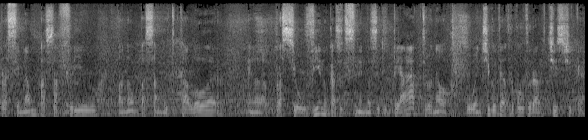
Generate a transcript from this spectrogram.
para se não passar frio ou não passar muito calor, eh, para se ouvir, no caso de cinemas e do teatro, né, o antigo Teatro Cultura Artística,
